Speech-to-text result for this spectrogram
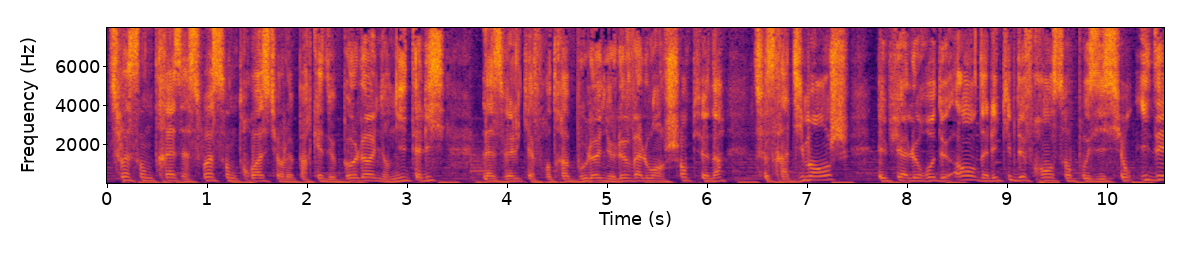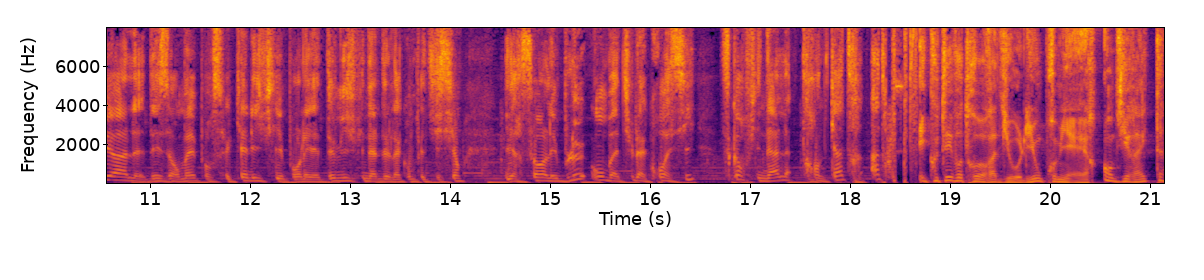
73 à 63 sur le parquet de Bologne en Italie. L'Asvel qui affrontera Boulogne-le-Valois en championnat. Ce sera dimanche. Et puis à l'Euro de hand, l'équipe de France en position idéale désormais pour se qualifier pour les demi-finales de la compétition. Hier soir, les Bleus ont battu la Croatie. Score final 34 à 3. Écoutez votre radio Lyon Première en direct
